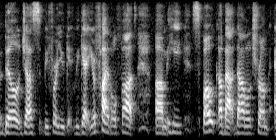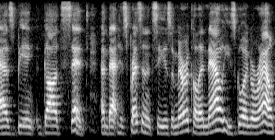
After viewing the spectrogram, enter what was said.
Bill, just before you get we get your final thoughts, um, he spoke about Donald Trump as being God sent and that his presidency is a miracle. And now he's going around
